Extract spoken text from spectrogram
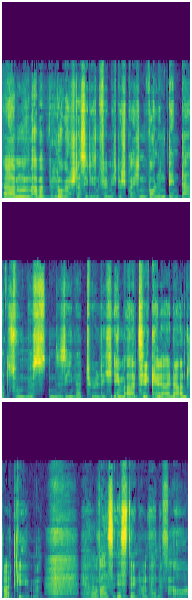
Ähm, aber logisch, dass Sie diesen Film nicht besprechen wollen, denn dazu müssten Sie natürlich im Artikel eine Antwort geben. Ja, was ist denn nun eine Frau?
